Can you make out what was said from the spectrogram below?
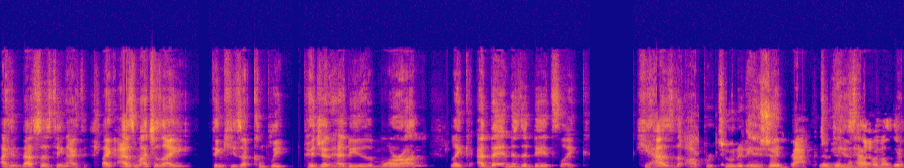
I think that's the thing. I th- like as much as I think he's a complete pigeon head. He's a moron. Like at the end of the day, it's like he has the opportunity to get back to didn't his have level. another.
